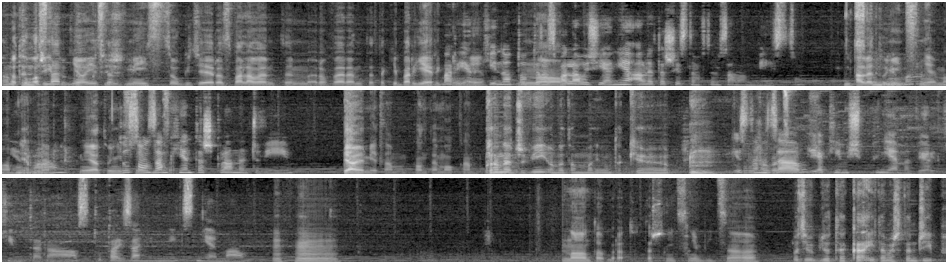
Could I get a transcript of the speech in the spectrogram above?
Tam No ten tu ostatnio był jestem gdzieś, w nie? miejscu, gdzie rozwalałem tym rowerem te takie barierki, Barierki, nie? no to ty No. rozwalałeś, ja nie, ale też jestem w tym samym miejscu. Nic Ale tu nie nic ma? nie ma. Nie Nie ma. Nie, ja tu nic Tu nie są widzę. zamknięte szklane drzwi. Widziałem je tam kątem oka. Szklane drzwi, one tam mają takie... Jestem różowe za coś? jakimś pniem wielkim teraz. Tutaj za nim nic nie ma. Mhm. No dobra, tu też nic nie widzę. Będzie biblioteka i tam jeszcze ten jeep.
